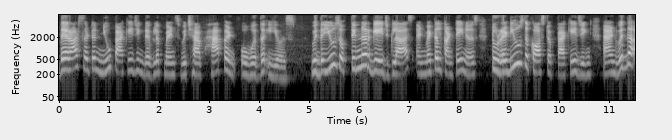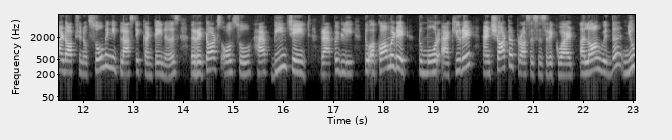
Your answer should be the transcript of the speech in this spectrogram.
there are certain new packaging developments which have happened over the years. with the use of thinner gauge glass and metal containers to reduce the cost of packaging and with the adoption of so many plastic containers, retorts also have been changed rapidly to accommodate to more accurate and shorter processes required along with the new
